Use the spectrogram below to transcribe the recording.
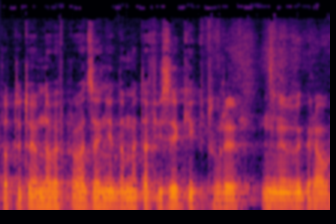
pod tytułem Nowe wprowadzenie do metafizyki, który wygrał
